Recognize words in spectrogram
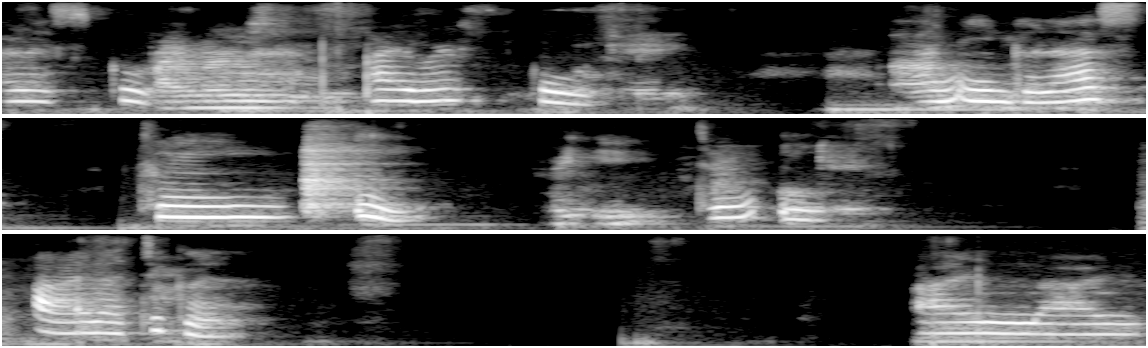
Pilot School. primary school. Primary I'm in class 3E. 3E. 3E. Okay. I like chicken. I like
